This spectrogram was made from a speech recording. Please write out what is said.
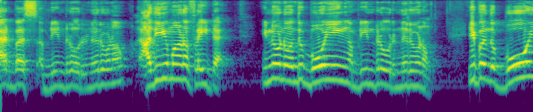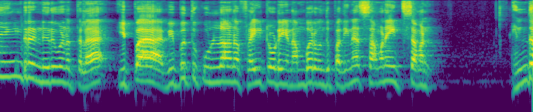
ஏர்பஸ் அப்படின்ற ஒரு நிறுவனம் அதிகமான ஃப்ளைட்டை இன்னொன்று வந்து போயிங் அப்படின்ற ஒரு நிறுவனம். இப்போ இந்த போயிங்கிற நிறுவனத்தில் இப்போ விபத்துக்கு உள்ளான ஃப்ளைட்டோடைய நம்பர் வந்து பார்த்தீங்கன்னா செவன் எயிட் செவன் இந்த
